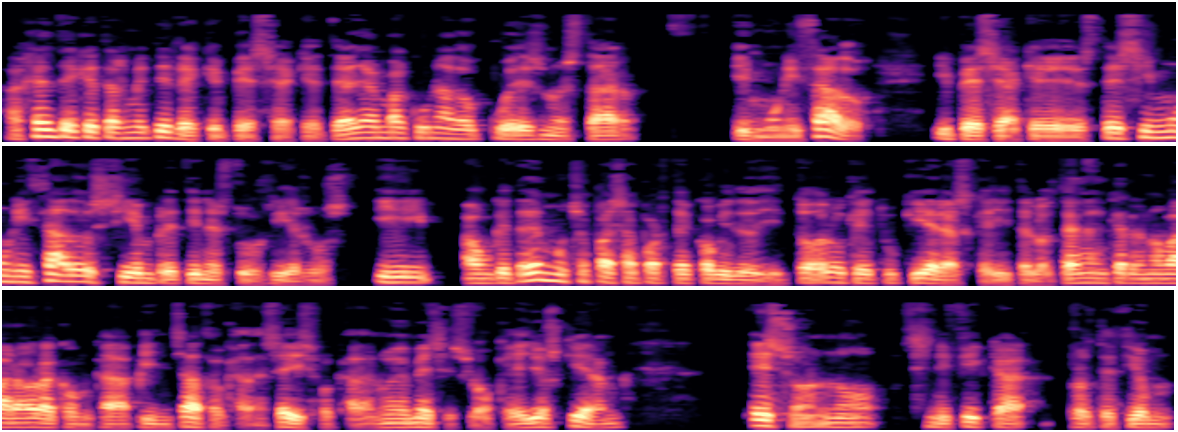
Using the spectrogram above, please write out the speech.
A gente hay que transmitirle que pese a que te hayan vacunado, puedes no estar inmunizado. Y pese a que estés inmunizado, siempre tienes tus riesgos. Y aunque te den mucho pasaporte COVID y todo lo que tú quieras, que te lo tengan que renovar ahora con cada pinchazo, cada seis o cada nueve meses, lo que ellos quieran, eso no significa protección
